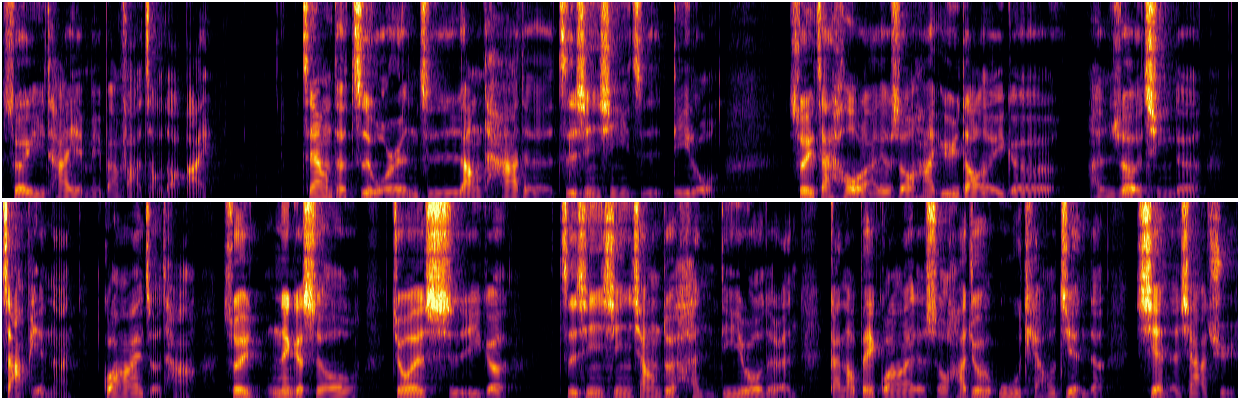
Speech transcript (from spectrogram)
所以他也没办法找到爱。这样的自我认知让他的自信心一直低落。所以在后来的时候，他遇到了一个很热情的诈骗男，关爱着他。所以那个时候就会使一个自信心相对很低落的人感到被关爱的时候，他就会无条件的陷了下去。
